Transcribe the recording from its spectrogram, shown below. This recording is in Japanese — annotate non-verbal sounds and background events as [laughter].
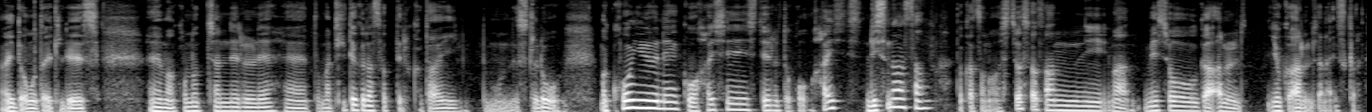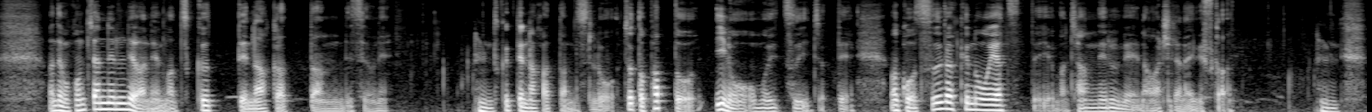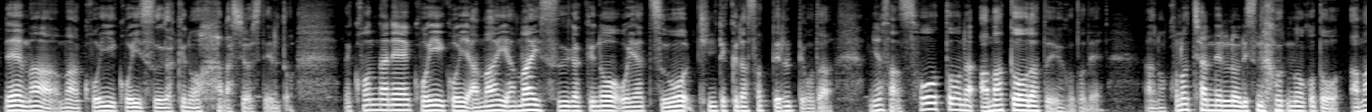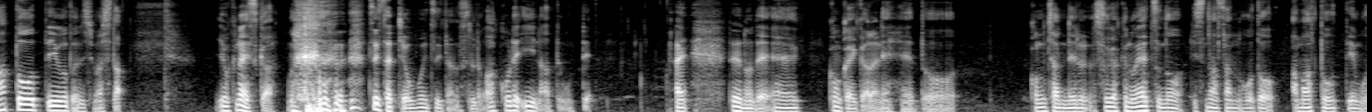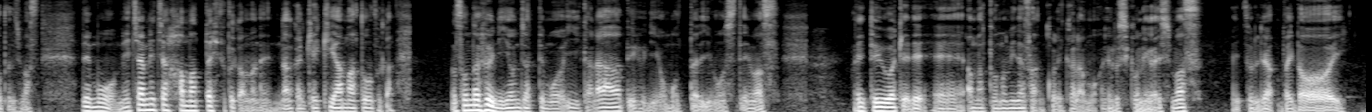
はい、どうも大輝です。えーまあ、このチャンネルね、えーとまあ、聞いてくださってる方いると思うんですけど、まあ、こういうねこう配信してるとこう配信リスナーさんとかその視聴者さんに、まあ、名称があるよくあるじゃないですか。まあ、でもこのチャンネルではね、まあ、作ってなかったんですよね。うん、作ってなかったんですけどちょっとパッといいのを思いついちゃって、まあ、こう数学のおやつっていう、まあ、チャンネル名なわけじゃないですか。うん、でまあまあ濃い濃い数学の [laughs] 話をしていると。でこんなね濃い濃い甘い甘い数学のおやつを聞いてくださってるってことは皆さん相当な甘党だということであのこのチャンネルのリスナーのことを [laughs] 甘党っていうことにしました。よくないですか？[laughs] ついさっき思いついたんですけどあこれいいなって思って。はい。というので、えー今回からねえっ、とこのチャンネル数学のやつのリスナーさんのことを甘党っていうことします。でもめちゃめちゃハマった人とかもねなんか激甘党とかそんな風に読んじゃってもいいかなというふうに思ったりもしています。はいというわけで、えー、甘党の皆さんこれからもよろしくお願いします。はいそれではバイバーイ。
